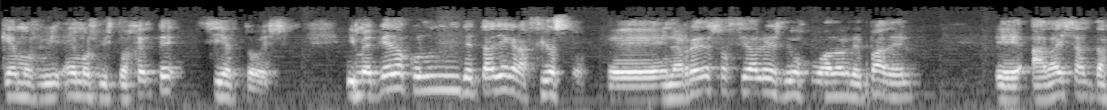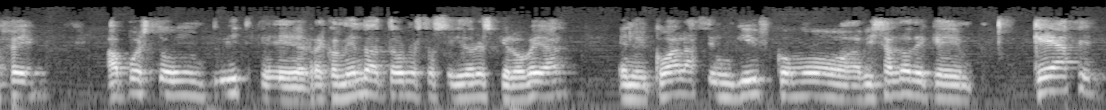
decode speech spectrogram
que hemos, hemos visto gente, cierto es. Y me quedo con un detalle gracioso. Eh, en las redes sociales de un jugador de pádel, eh, Adai Santa Fe, ha puesto un tweet que recomiendo a todos nuestros seguidores que lo vean, en el cual hace un GIF como avisando de que qué hace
